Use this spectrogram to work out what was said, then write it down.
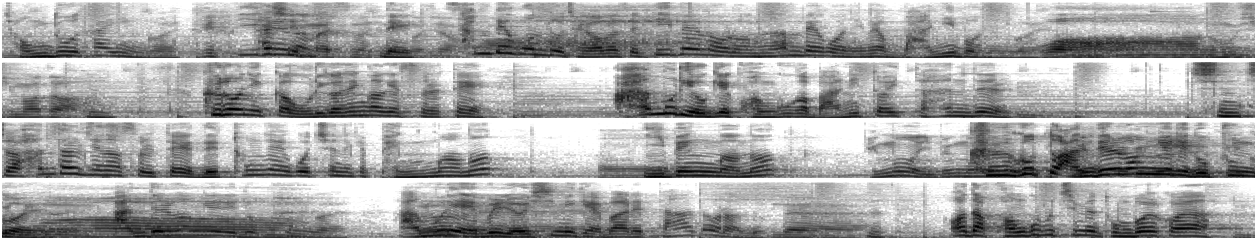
정도 사이인 거예요. 그게 띠배너 말씀하시는 네, 거죠? 300원도 제가 봤을 때 띠배너로는 300원이면 많이 버는 거예요. 와, 너무 심하다. 음. 그러니까 우리가 생각했을 때 아무리 여기에 광고가 많이 떠 있다 한들 음. 진짜 한 달 지났을 때 내 통장에 꽂히는 게 100만 원, 어, 200만 원, 100만 원, 200만 원. 그것도 안 될 확률이 높은. 거예요. 와. 안될 확률이 높은 거예요. 아무리 그러네. 앱을 열심히 개발했다 하더라도. 네. 어, 나 광고 붙이면 돈 벌 거야. 음.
